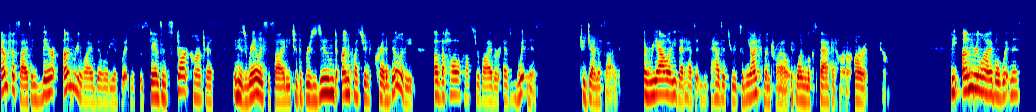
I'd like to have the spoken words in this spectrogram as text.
emphasizing their unreliability as witnesses stands in stark contrast in Israeli society to the presumed unquestioned credibility of the Holocaust survivor as witness to genocide, a reality that has, it, has its roots in the Eichmann trial if one looks back at Hannah Arendt's account. The unreliable witness,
